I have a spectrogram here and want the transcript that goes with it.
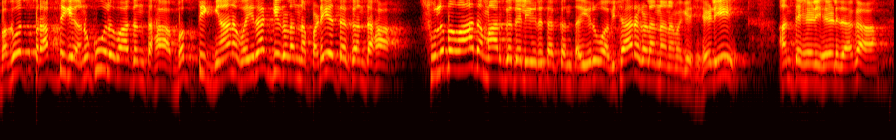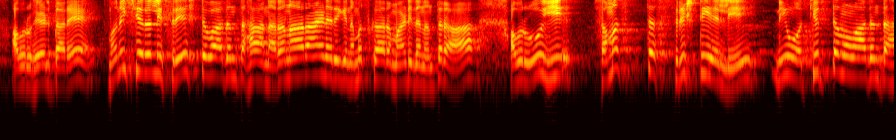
ಭಗವತ್ ಪ್ರಾಪ್ತಿಗೆ ಅನುಕೂಲವಾದಂತಹ, ಭಕ್ತಿ, ಜ್ಞಾನ, ವೈರಾಗ್ಯಗಳನ್ನು ಪಡೆಯತಕ್ಕಂತಹ ಸುಲಭವಾದ ಮಾರ್ಗದಲ್ಲಿ ಇರತಕ್ಕಂಥ, ಇರುವ ವಿಚಾರಗಳನ್ನು ನಮಗೆ ಹೇಳಿ ಅಂತ ಹೇಳಿ ಹೇಳಿದಾಗ ಅವರು ಹೇಳ್ತಾರೆ, ಮನುಷ್ಯರಲ್ಲಿ ಶ್ರೇಷ್ಠವಾದಂತಹ ನರನಾರಾಯಣರಿಗೆ ನಮಸ್ಕಾರ ಮಾಡಿದ ನಂತರ ಅವರು ಈ ಸಮಸ್ತ ಸೃಷ್ಟಿಯಲ್ಲಿ ನೀವು ಅತ್ಯುತ್ತಮವಾದಂತಹ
